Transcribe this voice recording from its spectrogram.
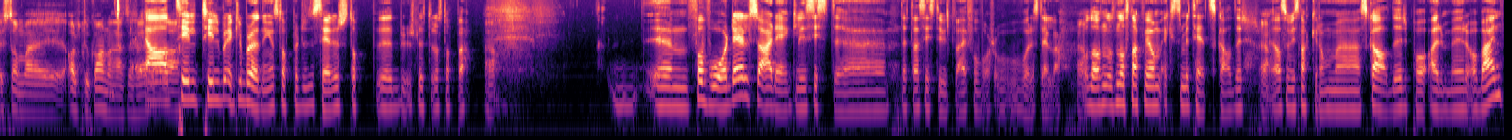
Alt du kan, rett og slett? Ja, til, til egentlig blødningen stopper, Til du stopp, eh, slutter å stoppe. Ja. For vår del så er det egentlig siste Dette er siste utvei for vår, våres del. Da. Ja. Og da, nå, snakker vi om ekstremitetsskader. Ja. Altså vi snakker om eh, skader på armer og bein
